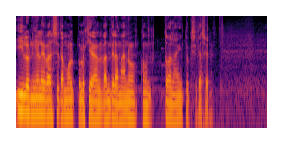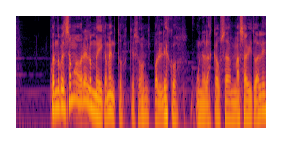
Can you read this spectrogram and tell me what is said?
Y los niveles de paracetamol por lo general van de la mano con todas las intoxicaciones. Cuando pensamos ahora en los medicamentos, que son por lejos una de las causas más habituales,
